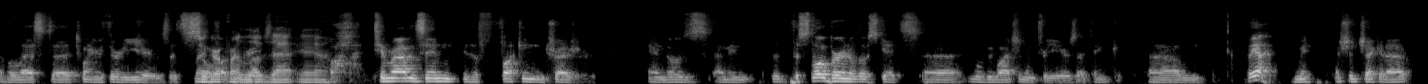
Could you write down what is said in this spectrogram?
of the last uh, 20 or 30 years. It's my so girlfriend loves that. Yeah, Oh, Tim Robinson is a fucking treasure. And those, I mean, the, the slow burn of those skits, uh, we'll be watching them for years, I think. Um, but yeah, I mean, I should check it out.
